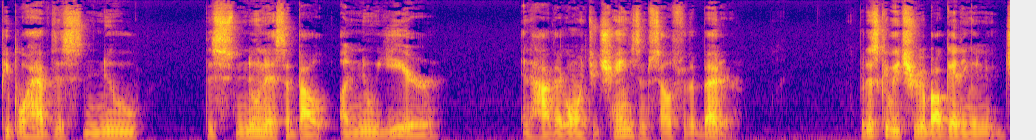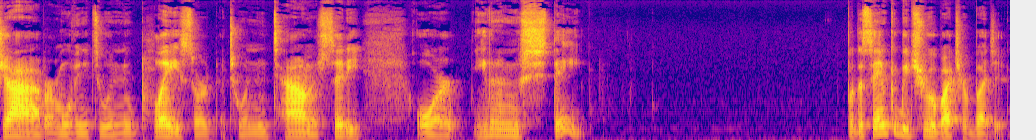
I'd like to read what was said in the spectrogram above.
people have this new this newness about a new year and how they're going to change themselves for the better. But this could be true about getting a new job or moving into a new place or to a new town or city or even a new state. But the same could be true about your budget.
